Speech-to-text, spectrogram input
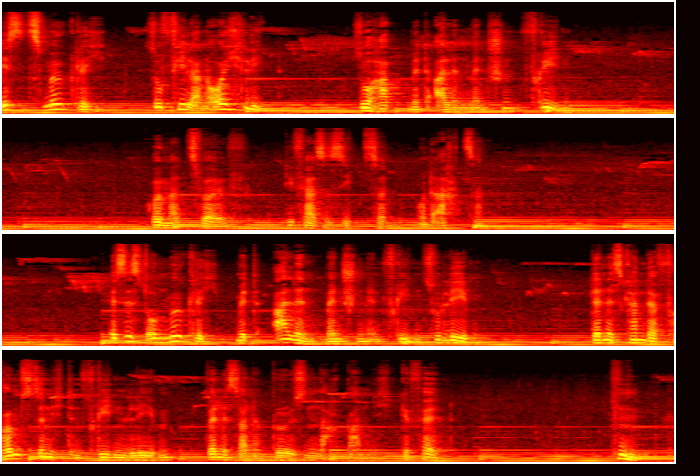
Ist's möglich, so viel an euch liegt, so habt mit allen Menschen Frieden. Römer 12, die Verse 17 und 18. Es ist unmöglich, mit allen Menschen in Frieden zu leben, denn es kann der Frömmste nicht in Frieden leben, wenn es seinem bösen Nachbarn nicht gefällt. Hm.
